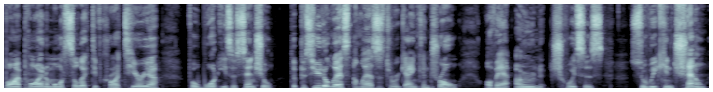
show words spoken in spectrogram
By applying a more selective criteria for what is essential, the pursuit of less allows us to regain control of our own choices so we can channel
